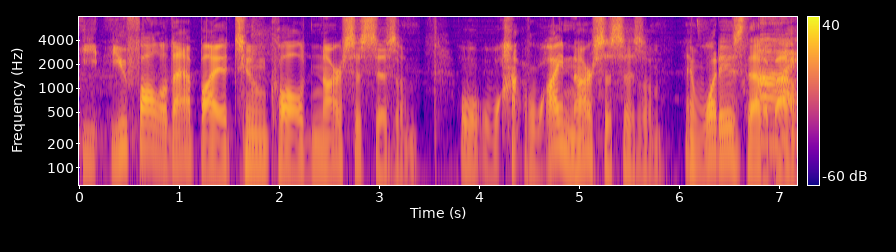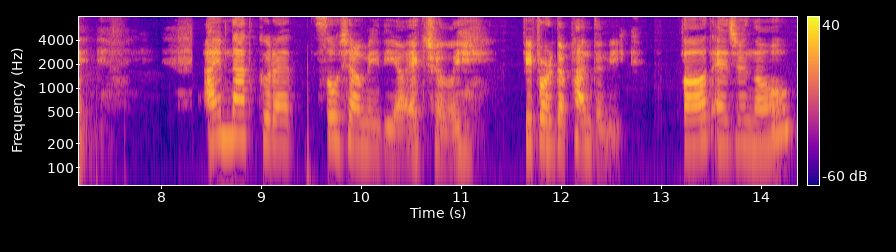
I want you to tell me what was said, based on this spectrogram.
You follow that by a tune called Narcissism. Why, narcissism? And what is that about? I, I'm not good at social media actually before the pandemic. But as you know,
